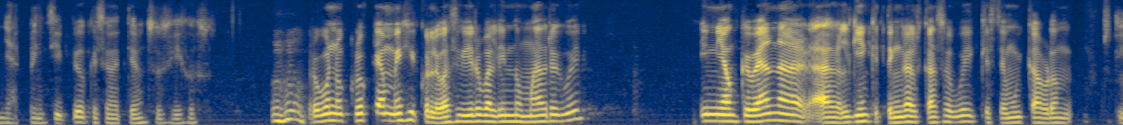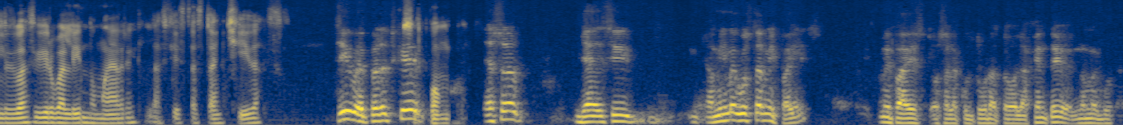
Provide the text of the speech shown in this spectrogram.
Y al principio que se metieron sus hijos. Pero bueno, creo que a México le va a seguir valiendo madre, güey. Y ni aunque vean a, a alguien que tenga el caso, güey, que esté muy cabrón, pues, les va a seguir valiendo madre. Las fiestas tan chidas, Sí, güey, pero es que supongo. eso, ya decir, a mí me gusta mi país, mi país, o sea, la cultura, todo, la gente no me gusta.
